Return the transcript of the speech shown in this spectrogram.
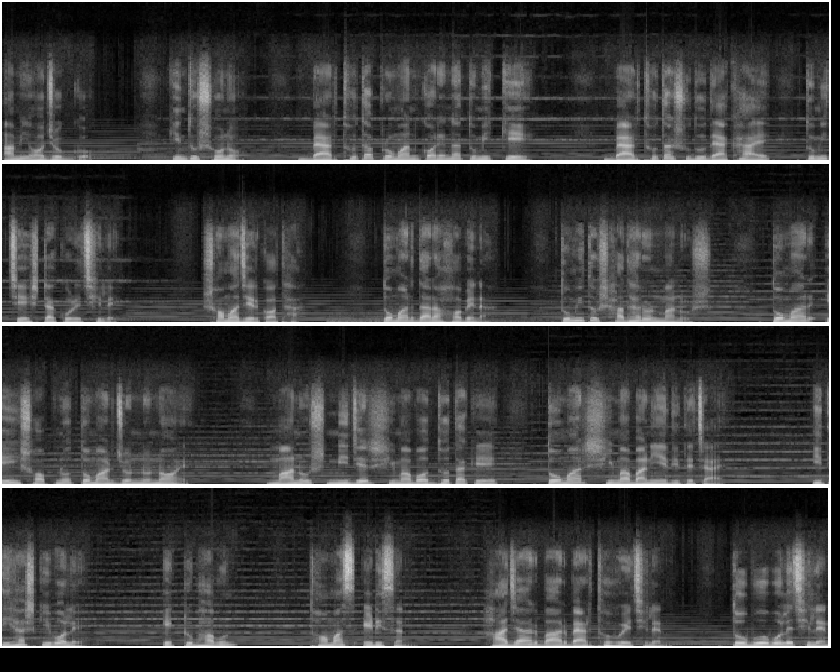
আমি অযোগ্য। কিন্তু শোনো, ব্যর্থতা প্রমাণ করে না তুমি কে। ব্যর্থতা শুধু দেখায় তুমি চেষ্টা করেছিলে। সমাজের কথা, তোমার দ্বারা হবে না। তুমি তো সাধারণ মানুষ। তোমার এই স্বপ্ন তোমার জন্য নয়। মানুষ নিজের সীমাবদ্ধতাকে তোমার সীমা বানিয়ে দিতে চায়। ইতিহাস কি বলে? একটু ভাবুন। থমাস এডিসন হাজার বার ব্যর্থ হয়েছিলেন। তবুও বলেছিলেন,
